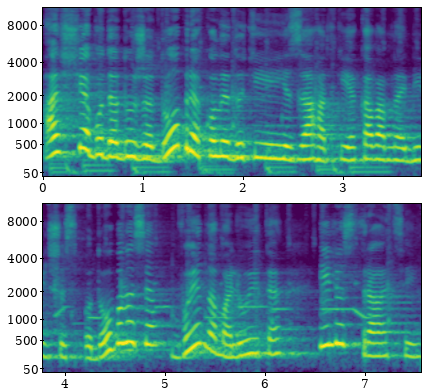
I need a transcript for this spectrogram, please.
А ще буде дуже добре, коли до тієї загадки, яка вам найбільше сподобалася, ви намалюєте ілюстрації.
